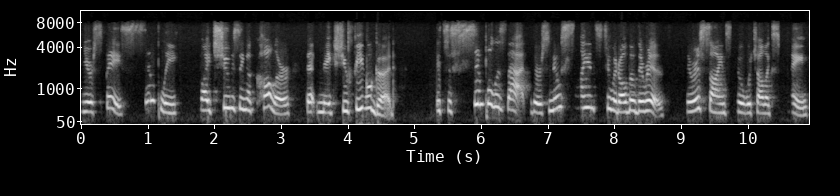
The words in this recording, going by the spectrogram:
in your space simply by choosing a color that makes you feel good. It's as simple as that. There's no science to it, although there is. There is science to it, which I'll explain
